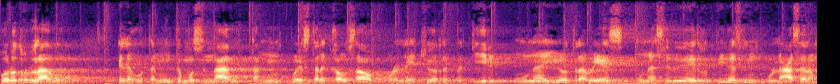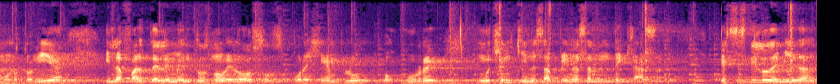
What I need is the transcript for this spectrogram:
Por otro lado, el agotamiento emocional también puede estar causado por el hecho de repetir una y otra vez una serie de rutinas vinculadas a la monotonía y la falta de elementos novedosos. Por ejemplo, ocurre mucho en quienes apenas salen de casa. Este estilo de vida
